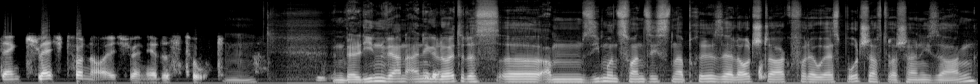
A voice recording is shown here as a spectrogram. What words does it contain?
denkt schlecht von euch, wenn ihr das tut. Mhm. In Berlin werden einige Leute das äh, am 27. April sehr lautstark vor der US-Botschaft wahrscheinlich sagen,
